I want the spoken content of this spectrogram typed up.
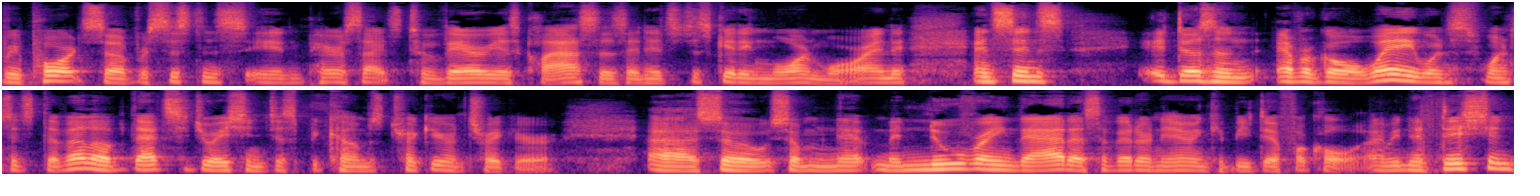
reports of resistance in parasites to various classes, and it's just getting more and more. And and since it doesn't ever go away once once it's developed. That situation just becomes trickier and trickier. Uh, so so maneuvering that as a veterinarian can be difficult. I mean, in addition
